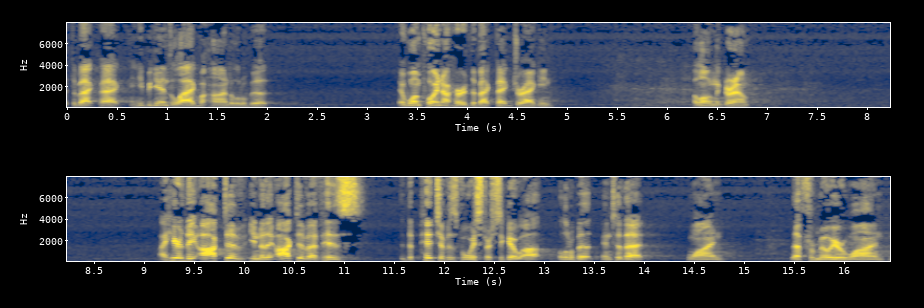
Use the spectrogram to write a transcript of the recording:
at the backpack, and he began to lag behind a little bit. At one point, I heard the backpack dragging along the ground. I hear the octave, you know, the octave of his, the pitch of his voice starts to go up a little bit into that whine, that familiar whine.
